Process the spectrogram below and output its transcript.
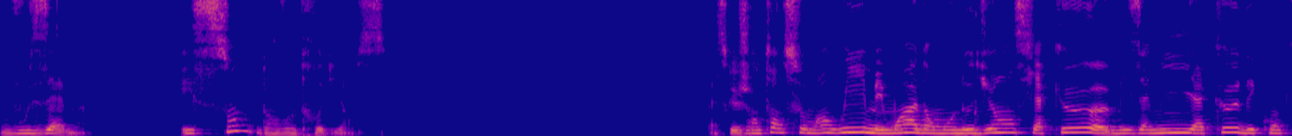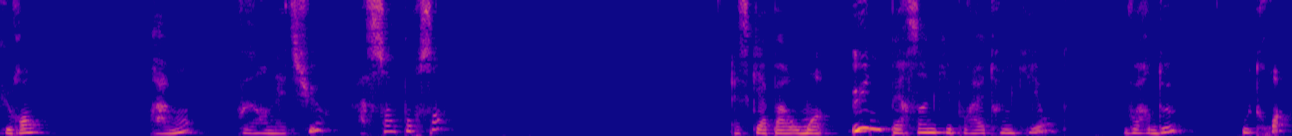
vous aiment et sont dans votre audience. Parce que j'entends souvent, oui, mais moi, dans mon audience, il n'y a que euh, mes amis, il n'y a que des concurrents. Vraiment? Vous en êtes sûr? À 100% Est-ce qu'il n'y a pas au moins une personne qui pourrait être une cliente? Voire deux? Ou trois?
